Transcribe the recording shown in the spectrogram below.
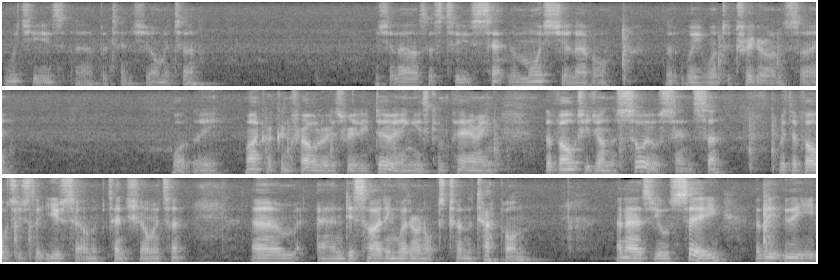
which is a potentiometer, which allows us to set the moisture level that we want to trigger on. So what the microcontroller is really doing is comparing the voltage on the soil sensor with the voltage that you set on the potentiometer um, and deciding whether or not to turn the tap on. And as you'll see, the, the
